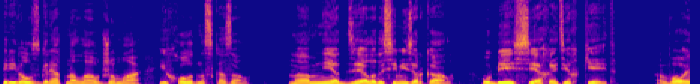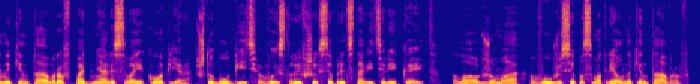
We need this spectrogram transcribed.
перевел взгляд на Лао Джума и холодно сказал — «Нам нет дела до семи зеркал. Убей всех этих Кейт!» Воины кентавров подняли свои копья, чтобы убить выстроившихся представителей Кейт. Лао Джума в ужасе посмотрел на кентавров.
